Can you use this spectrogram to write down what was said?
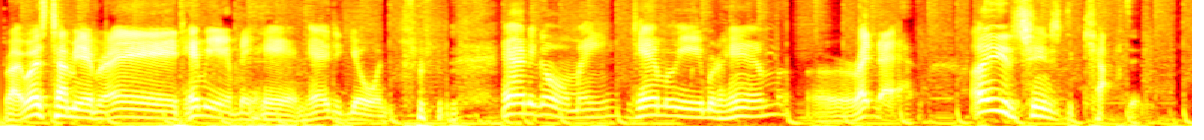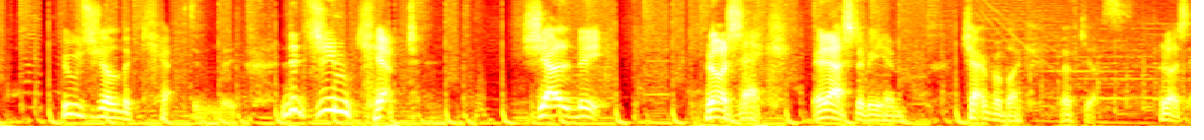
Right, where's Tammy Abraham? Hey, Tammy Abraham, how's it going? how's it going, man? Tammy Abraham, right there. I need to change the captain. Who shall the captain be? The team captain shall be Hlozek. It has to be him. Czech Republic, of course. Hlozek.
